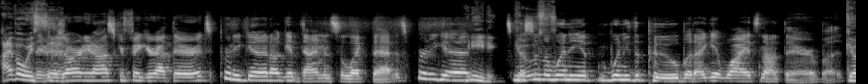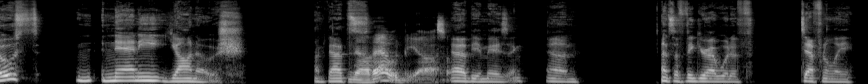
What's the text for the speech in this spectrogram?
I've always if said there's already an Oscar figure out there. It's pretty good. I'll give Diamond Select that. It's pretty good. need It's missing the Winnie Winnie the Pooh, but I get why it's not there. But Ghost N- Nanny Janosz. Like that's no, that would be awesome. that would be amazing. Um, that's a figure I would have definitely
